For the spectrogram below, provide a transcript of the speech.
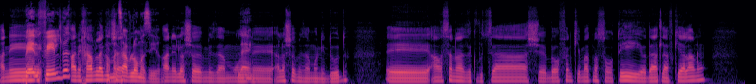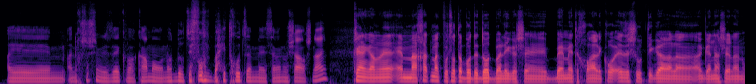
אני... בנפילד, אני חייב להגיד המצב לא מזהיר. אני לא שואב מזה המון, להם. אני לא שואב מזה המון עידוד. ארסנל זה קבוצה שבאופן כמעט מסורתי יודעת להבקיע לנו. אה, אני חושב שמזה כבר כמה עונות ברציפות, בית חוץ הם אה, שמים שער שניים. כן, גם אה, הם אחת מהקבוצות הבודדות בליגה שבאמת יכולה לקרוא איזשהו תיגר על ההגנה שלנו.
